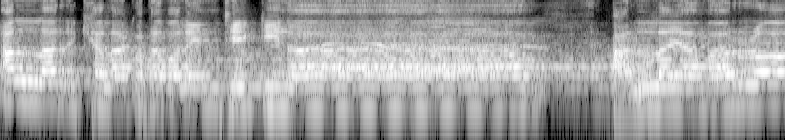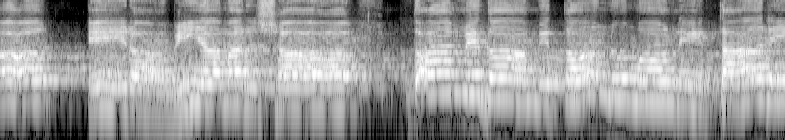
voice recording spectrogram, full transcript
আল্লাহর খেলা, কথা বলেন ঠিক কিনা? আল্লাহ আমার রব, এই রবি আমার সব। দমে দমে তনু মনে তারি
